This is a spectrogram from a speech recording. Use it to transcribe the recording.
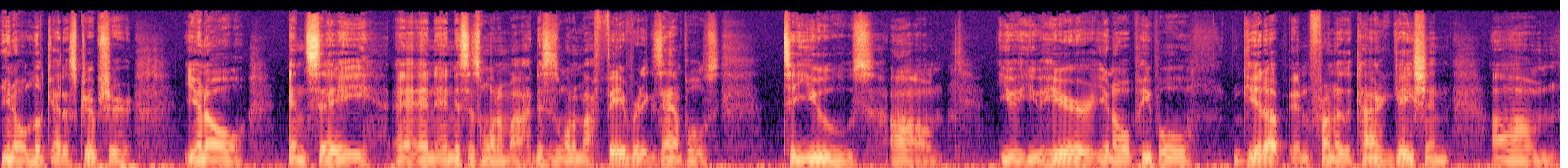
you know look at a scripture, you know, and say and and this is one of my this is one of my favorite examples to use. Um, you you hear you know people get up in front of the congregation, um,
